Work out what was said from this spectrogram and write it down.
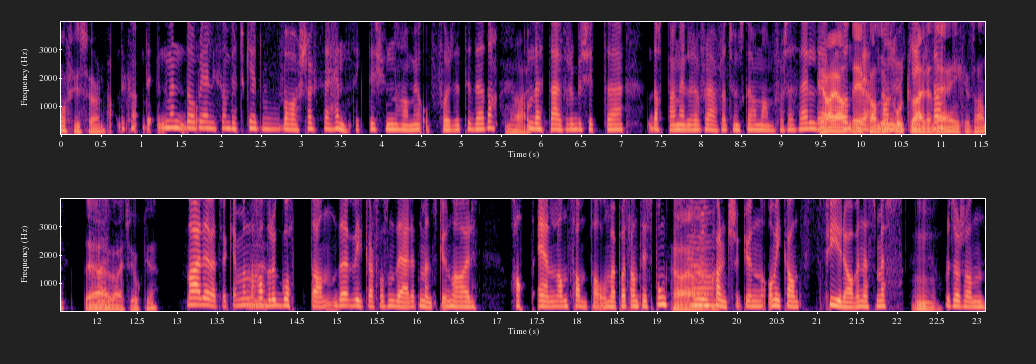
Å, fy søren. Ja, det kan, det, men da blir jeg liksom Vet du ikke helt hva slags hensikter hun har med å oppfordre til det, da? Nei. Om dette er for å beskytte datteren, eller for det er for at hun skal ha mann for seg selv. Det, Ja ja, sånt det kan jo fort ikke, være ikke det, ikke sant? Det veit vi jo ikke. Nei, det vet vi ikke, men Nei. hadde det gått an Det virker i hvert fall som det er et menneske hun har hatt en eller annen samtale med på et eller annet tidspunkt, Ja, ja, som hun kanskje kunne, om ikke annet, fyre av en SMS. Mm. For det står sånn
